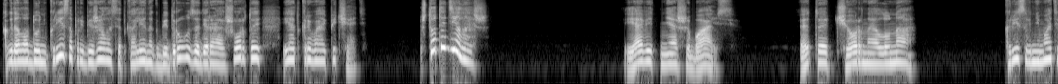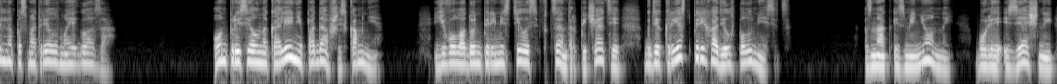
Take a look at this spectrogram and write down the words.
когда ладонь Криса пробежалась от колена к бедру, задирая шорты и открывая печать. «Что ты делаешь?» «Я ведь не ошибаюсь. Это черная луна». Крис внимательно посмотрел в мои глаза. Он присел на колени, подавшись ко мне. Его ладонь переместилась в центр печати, где крест переходил в полумесяц. Знак измененный, более изящный,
